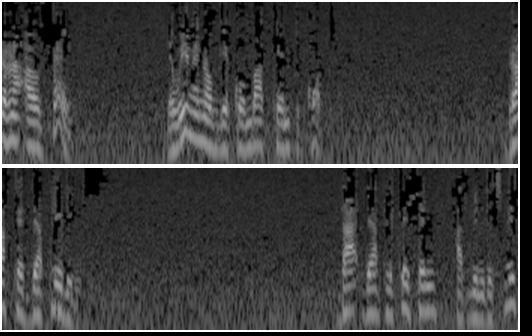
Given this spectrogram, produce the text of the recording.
Honor, I was saying, the women of Gikomba came to court, drafted their pleadings, that the application has been dismissed.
